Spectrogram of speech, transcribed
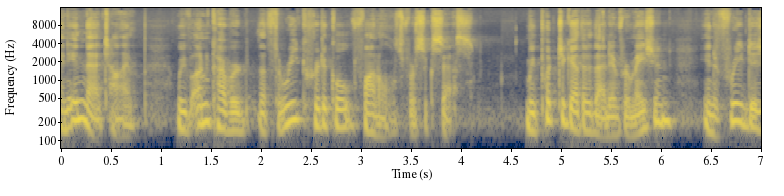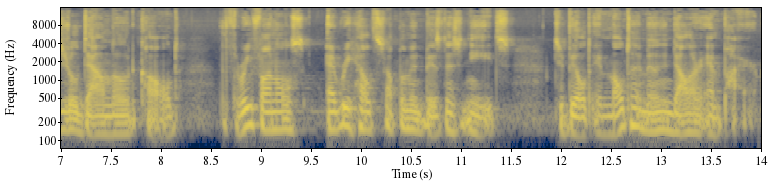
And in that time, we've uncovered the three critical funnels for success. We put together that information in a free digital download called The Three Funnels Every Health Supplement Business Needs to Build a Multi Million Dollar Empire.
